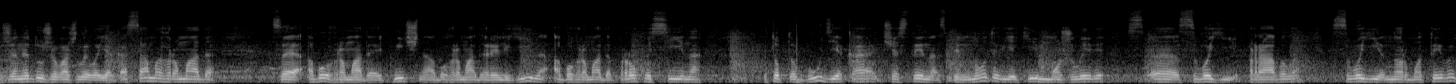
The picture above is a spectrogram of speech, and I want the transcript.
Вже не дуже важливо, яка саме громада. Це або громада етнічна, або громада релігійна, або громада професійна. Тобто будь-яка частина спільноти, в якій можливі е, свої правила, свої нормативи,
